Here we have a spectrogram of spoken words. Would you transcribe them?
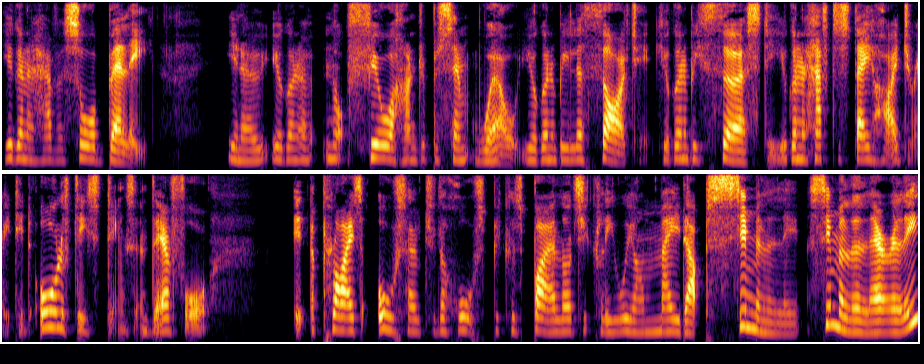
You're going to have a sore belly. You know, you're going to not feel 100% well. You're going to be lethargic. You're going to be thirsty. You're going to have to stay hydrated. All of these things. And therefore, it applies also to the horse because biologically we are made up similarly, similarly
